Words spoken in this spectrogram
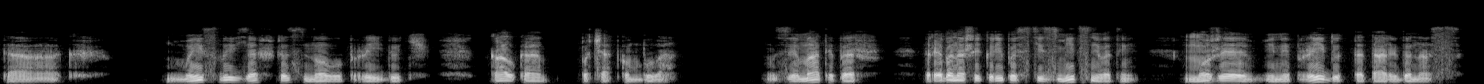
Так. Мислив я, що знову прийдуть. Калка початком була. Зима тепер. Треба наші кріпості зміцнювати. Може, і не прийдуть татари до нас.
